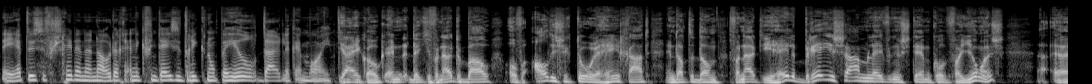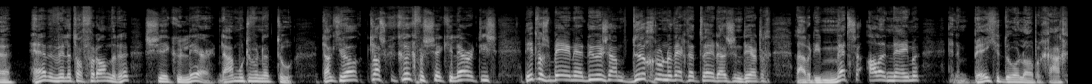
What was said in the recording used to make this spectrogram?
Nee, je hebt dus de verschillende nodig. En ik vind deze drie knoppen heel duidelijk en mooi. Ja, ik ook. En dat je vanuit de bouw over al die sectoren heen gaat. En dat er dan vanuit die hele brede samenleving een stem komt van jongens, hè, we willen toch veranderen? Circulair, daar moeten we naartoe. Dankjewel, Klaske Kruk van Circularities. Dit was BNR Duurzaam, de groene weg naar 2030. Laten we die met z'n allen nemen en een doorlopen graag.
